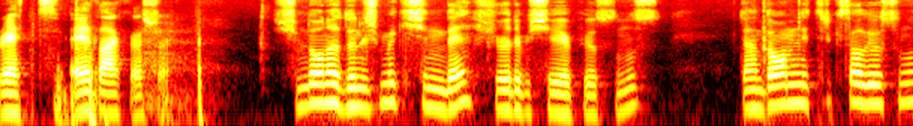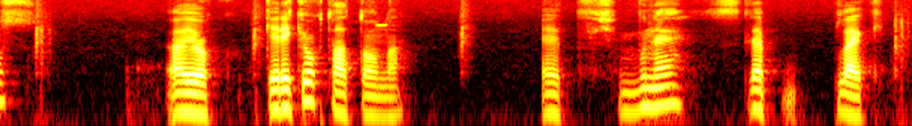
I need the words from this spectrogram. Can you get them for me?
Red. Evet arkadaşlar. Şimdi ona dönüşmek için de şöyle bir şey yapıyorsunuz. Bir tane de Omnitrix alıyorsunuz. Aa, yok. Gerek yok hatta ona. Evet. Şimdi bu ne? Slap Black.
